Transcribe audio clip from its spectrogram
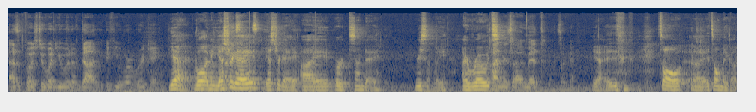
as opposed to what you would have done if you were working. Yeah. Well, I mean, yesterday, yesterday, I or Sunday, recently, I wrote. Time is a myth. It's okay. Yeah, it, it's all uh, it's all make up.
